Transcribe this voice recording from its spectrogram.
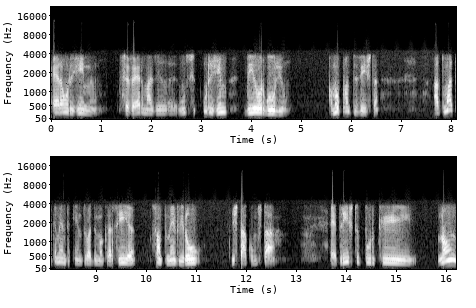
era um regime severo, mas um, um regime de orgulho. Ao meu ponto de vista, automaticamente que entrou a democracia, Santo Tomé virou, está como está. É triste porque não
